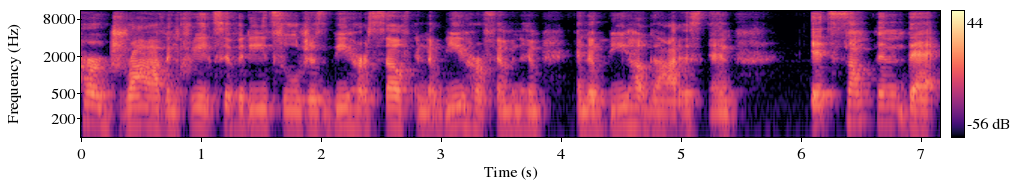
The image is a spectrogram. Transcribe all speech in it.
her drive and creativity to just be herself and to be her feminine and to be her goddess. And it's something that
